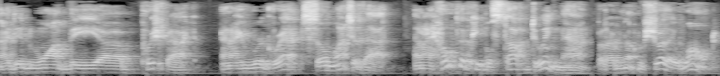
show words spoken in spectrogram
I didn't want the uh, pushback, and I regret so much of that. And I hope that people stop doing that, but I'm, I'm sure they won't.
